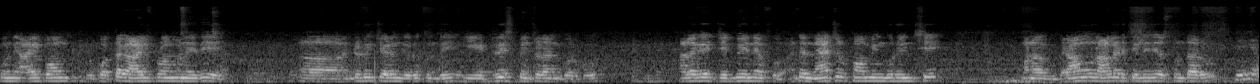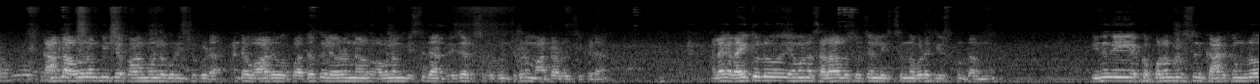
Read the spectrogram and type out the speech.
కొన్ని ఆయిల్ పామ్ ఇప్పుడు కొత్తగా ఆయిల్ పామ్ అనేది ఇంట్రడ్యూస్ చేయడం జరుగుతుంది. ఈ ట్రీస్ పెంచడానికి కొరకు. అలాగే జెడ్బిఎన్ఎఫ్ అంటే న్యాచురల్ ఫార్మింగ్ గురించి మన గ్రామంలో ఆల్రెడీ తెలియజేస్తుంటారు. దాంట్లో అవలంబించే ఫార్మర్ల గురించి కూడా. అంటే వారు పద్ధతులు ఎవరన్నా అవలంబిస్తే దాని రిజల్ట్స్ గురించి కూడా మాట్లాడవచ్చు ఇక్కడ. అలాగే రైతులు ఏమైనా సలహాలు సూచనలు ఇస్తున్నా కూడా తీసుకుంటాము. ఇది ఈ యొక్క పొలం పిలుస్తున్న కార్యక్రమంలో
